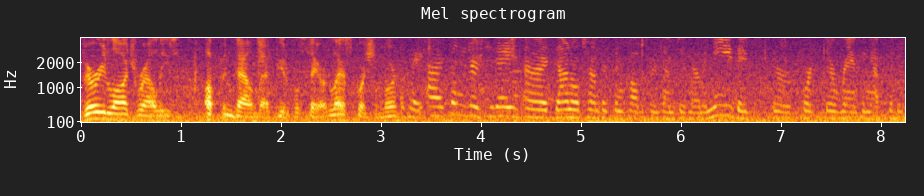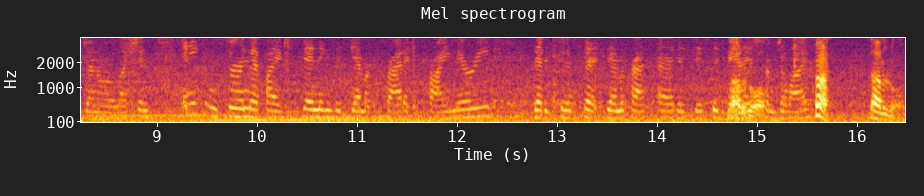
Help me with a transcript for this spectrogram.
very large rallies up and down that beautiful state. Our last question, Lauren. Okay, uh, Senator, today uh, Donald Trump has been called a presumptive nominee. They've there are reports they're ramping up for the general election. Any concern that by extending the Democratic primary, that it's going to set Democrats at a at disadvantage all. come July? Not at all.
